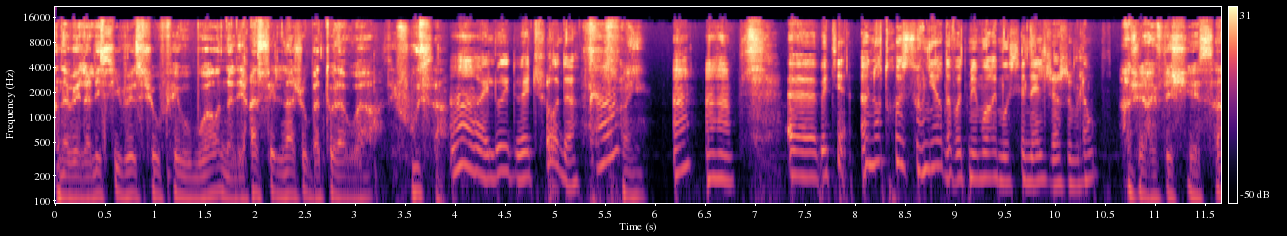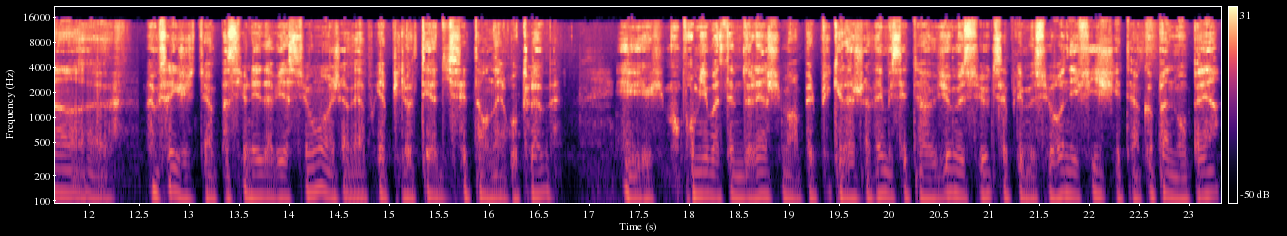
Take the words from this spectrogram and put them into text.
on avait la lessiveuse chauffée au bois, on allait rincer le linge au bateau lavoir. C'est fou ça. Ah, et l'eau, elle doit être chaude. Hein Oui. Hein Hein Euh, bah tiens, un autre souvenir dans votre mémoire émotionnelle, Georges Blanc? Ah, J'ai réfléchi à ça. euh, vous savez que j'étais un passionné d'aviation. J'avais appris à piloter à 17 ans en aéroclub. Et mon premier baptême de l'air, je me rappelle plus quel âge j'avais, mais c'était un vieux monsieur qui s'appelait Monsieur René Fiche, qui était un copain de mon père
